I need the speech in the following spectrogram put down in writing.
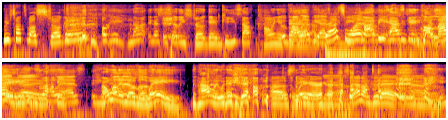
We've talked about stroke game. okay, not necessarily stroke game. Can you stop calling it But that? That's what- me- I be asking Paulette questions. does. Like, Paulette I want to know the loves way, how it went down. Uh, see, Where? Girl. See, I don't do that. No.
